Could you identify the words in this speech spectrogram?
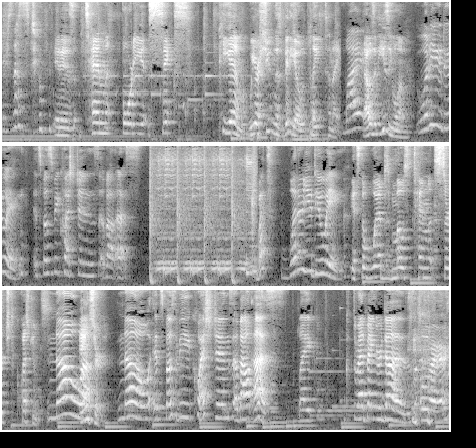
You're so stupid. It is 10:46 p.m. We are shooting this video late tonight. Why? That was an easy one. What are you doing? It's supposed to be questions about us. What? What are you doing? It's the web's most 10 searched questions. No. Answered. No, it's supposed to be questions about us. Like Threadbanger does. Or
